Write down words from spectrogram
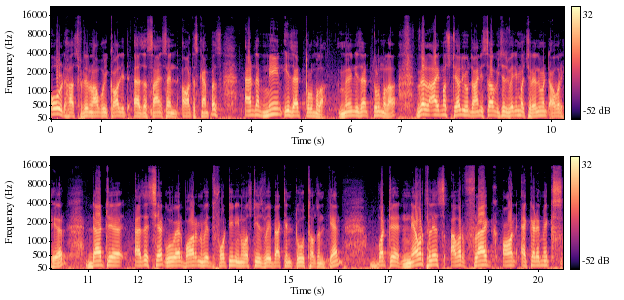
Old Hospital. Now we call it as a Science and Arts Campus. And the main is at Tulmula main is at Tulmula. Well, I must tell you, Danisa, which is very much relevant over here, that uh, as I said, we were born with 14 universities way back in 2010. But uh, nevertheless, our flag on academics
